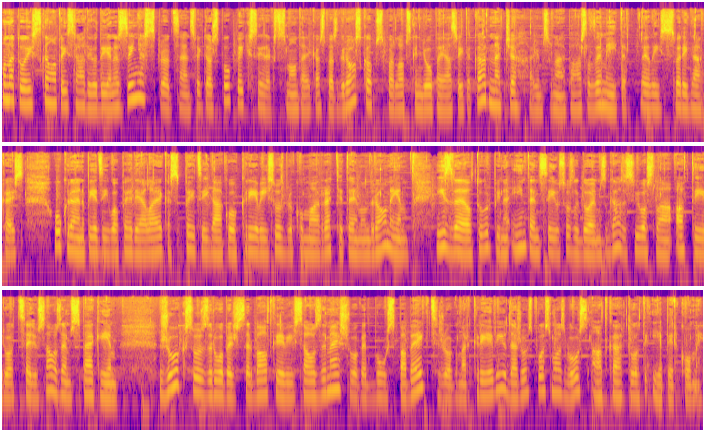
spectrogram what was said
Un ar to izskan Latvijas rādio dienas ziņas. Producents Viktors Pupiks, ierakstus montēja Kaspars Groskops par labskaņu ļopējās Rīta Karnača, ar jums runāja Pārsla Zemīte. Lielīs svarīgākais - Ukraina piedzīvo pēdējā laika spēcīgāko Krievijas uzbrukumu ar raķetēm un droniem. Izraela turpina intensīvus uzlidojumus Gazas joslā, attīrot ceļu sauszemes spēkiem. Žoks uz robežas ar Baltkrieviju sauszemē šogad būs pabeigts, žogam ar Krieviju dažos posmos būs atkārtoti iepirkumi.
